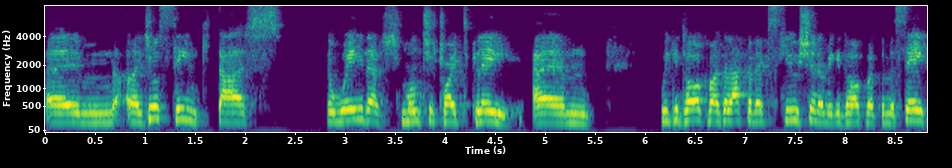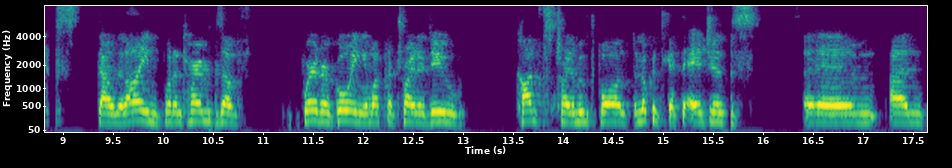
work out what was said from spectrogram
Um, and I just think that the way that Munster tried to play, um, we can talk about the lack of execution and we can talk about the mistakes down the line, but in terms of where they're going and what they're trying to do, constant trying to move the ball, they're looking to get the edges, um, and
